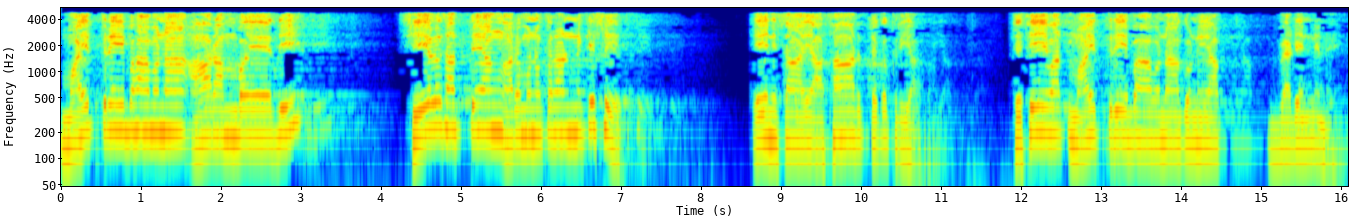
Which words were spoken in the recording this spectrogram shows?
මෛත්‍රී භාවනා ආරම්භයේදී සියලු සත්‍යයන් අරමුණු කරන්න කෙසේද? ඒ නිසා ඒ අසාර්ථක ක්‍රියාවක්. කෙසේවත් මෛත්‍රී භාවනා ගුණයක් වැඩෙන්නේ නැහැ.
